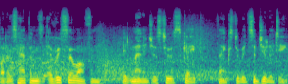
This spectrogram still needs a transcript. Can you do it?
but as happens every so often, it manages to escape thanks to its agility.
